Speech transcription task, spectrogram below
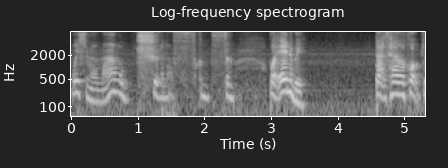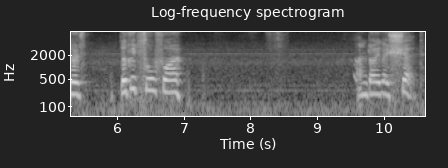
wasting all my ammo shooting that fucking thing. But anyway, that's helicopters. They're good so far. And all this shit.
